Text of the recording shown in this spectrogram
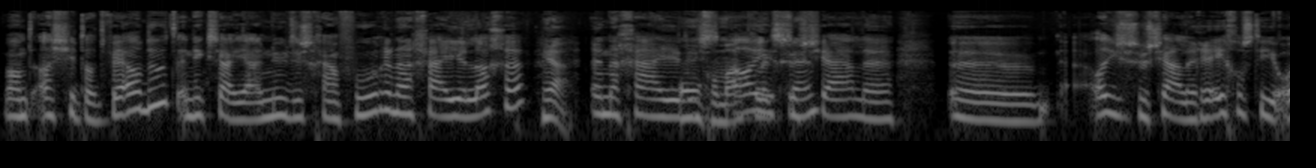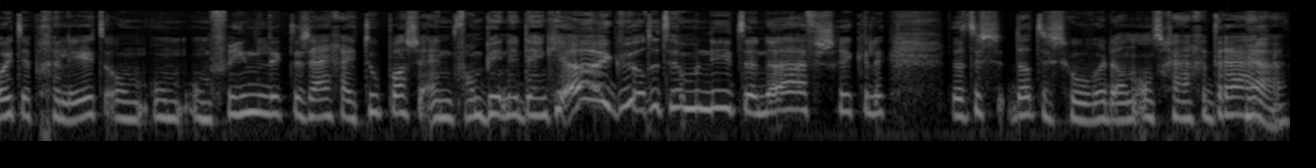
Want als je dat wel doet, en ik zou jou nu dus gaan voeren... dan ga je lachen. Ja. En dan ga je dus al je, sociale, uh, al je sociale regels die je ooit hebt geleerd... Om, om, om vriendelijk te zijn, ga je toepassen. En van binnen denk je, ah, ik wil dit helemaal niet. En ah, verschrikkelijk. Dat is, dat is hoe we dan ons gaan gedragen. Ja.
